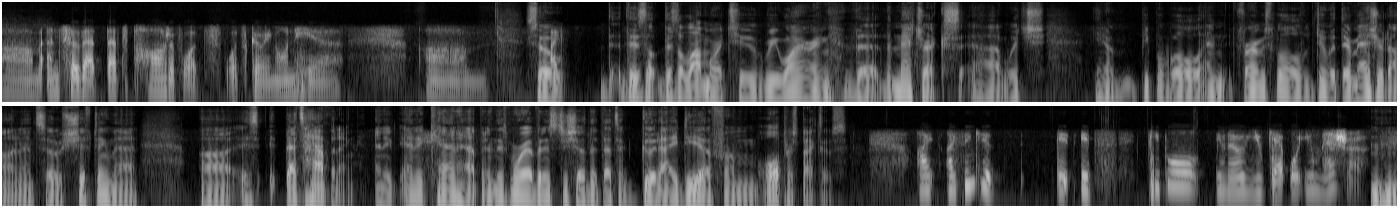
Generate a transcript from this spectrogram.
Um, and so that that's part of what's what's going on here. Um, so I, there's a, there's a lot more to rewiring the the metrics, uh, which you know people will and firms will do what they're measured on, and so shifting that uh, is that's happening, and it and it can happen, and there's more evidence to show that that's a good idea from all perspectives. I I think it it it's people, you know, you get what you measure. Mm-hmm.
